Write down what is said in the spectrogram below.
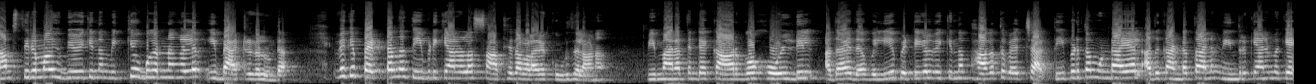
നാം സ്ഥിരമായി ഉപയോഗിക്കുന്ന മിക്ക ഉപകരണങ്ങളിലും ഈ ബാറ്ററികളുണ്ട്. ഇവയ്ക്ക് പെട്ടെന്ന് തീപിടിക്കാനുള്ള സാധ്യത വളരെ കൂടുതലാണ്. വിമാനത്തിന്റെ കാർഗോ ഹോൾഡിൽ അതായത് വലിയ പെട്ടികൾ വെക്കുന്ന ഭാഗത്ത് വെച്ചാൽ തീപിടുത്തം ഉണ്ടായാൽ അത് കണ്ടെത്താനും നിയന്ത്രിക്കാനും ഒക്കെ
